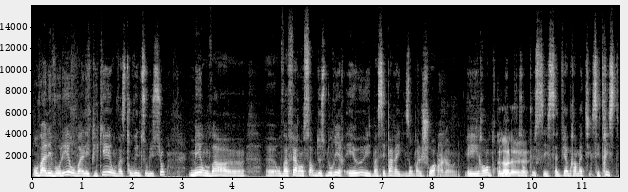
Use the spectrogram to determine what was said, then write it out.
On va aller voler, on va aller piquer, on va se trouver une solution. Mais on va, euh, euh, on va faire en sorte de se nourrir. Et eux, bah, c'est pareil. Ils n'ont pas le choix. Voilà. Et ils rentrent Là, de le- plus en plus. Et ça devient dramatique. C'est triste.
